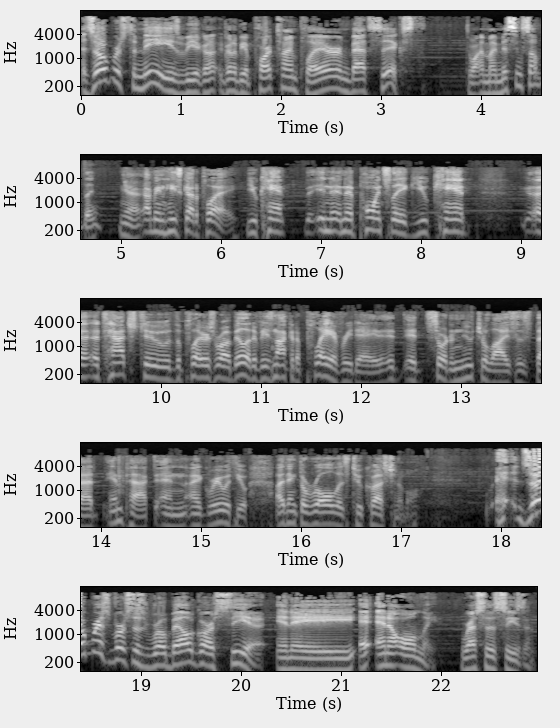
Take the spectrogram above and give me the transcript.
Zobrist to me is going to be a part-time player and bat sixth. Do I, am I missing something? Yeah, I mean he's got to play. You can't in, in a points league. You can't uh, attach to the player's raw ability if he's not going to play every day. It, it sort of neutralizes that impact. And I agree with you. I think the role is too questionable. Zobrist versus Robel Garcia in a NL only rest of the season.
